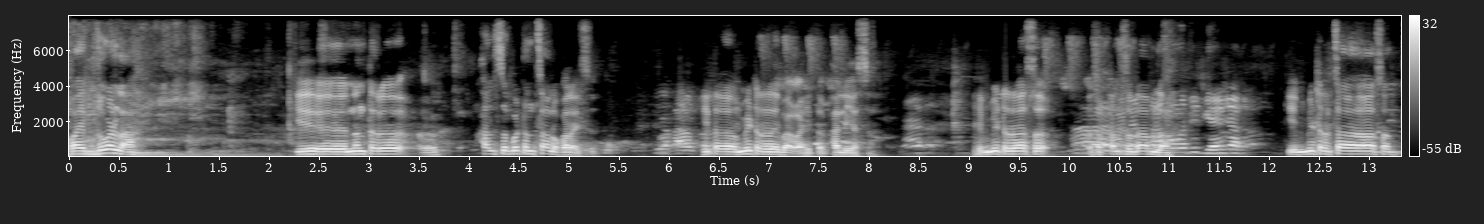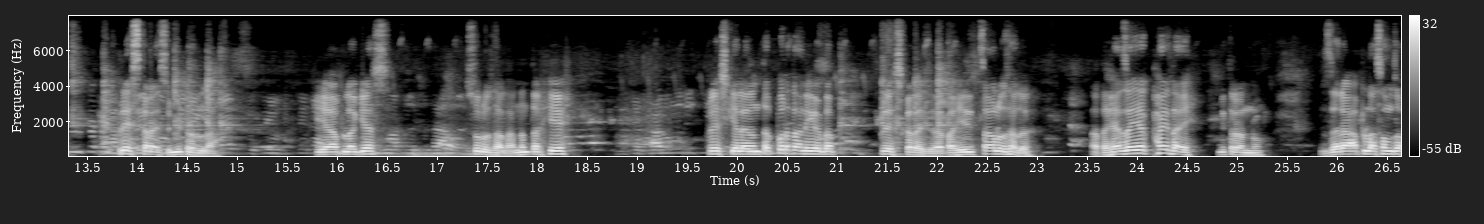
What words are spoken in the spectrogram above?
पाईप जोडला की नंतर खालचं बटन चालू करायचं. इथं मीटर आहे बघा इथं खाली असं. हे मीटर असं असं खालचं दाबला की मीटरचा असा प्रेस करायचं मीटरला की आपला गॅस सुरू झाला. नंतर हे प्रेस केल्यानंतर परत आणि एकदा प्रेस करायचं. आता हे चालू झालं. आता ह्याचा एक फायदा आहे मित्रांनो. जर आपला समजा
